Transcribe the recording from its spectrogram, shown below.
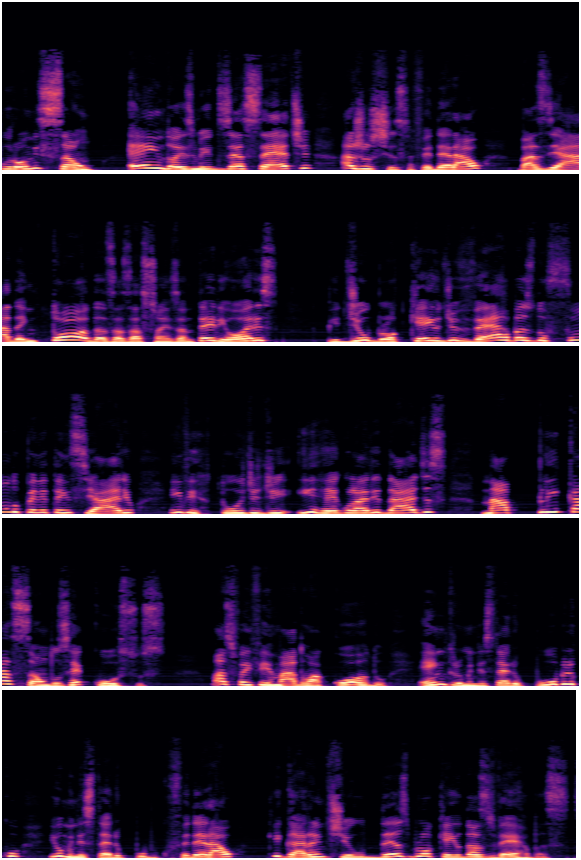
por omissão. Em 2017, a Justiça Federal, baseada em todas as ações anteriores, pediu bloqueio de verbas do fundo penitenciário em virtude de irregularidades na aplicação dos recursos. Mas foi firmado um acordo entre o Ministério Público e o Ministério Público Federal que garantiu o desbloqueio das verbas.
